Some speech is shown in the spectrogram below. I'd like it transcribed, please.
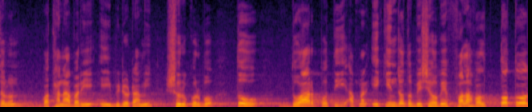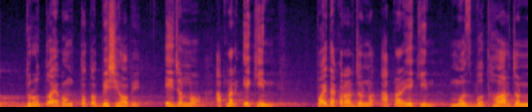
চলুন কথা না বাড়িয়ে এই ভিডিওটা আমি শুরু করব। তো দোয়ার প্রতি আপনার একিন যত বেশি হবে, ফলাফল তত দ্রুত এবং তত বেশি হবে। এই জন্য আপনার একিন পয়দা করার জন্য আপনার একিন মজবুত হওয়ার জন্য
